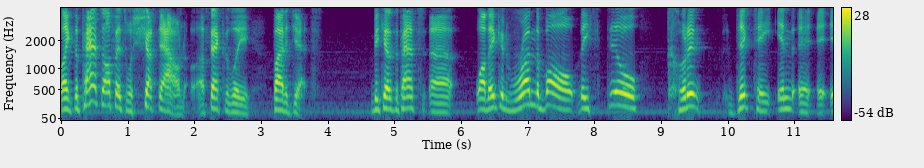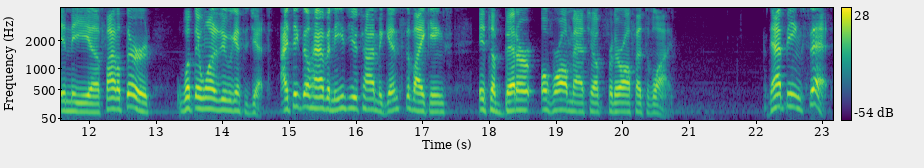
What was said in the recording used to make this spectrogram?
Like the Pats offense was shut down effectively by the Jets because the Pats, uh, while they could run the ball, they still couldn't dictate in in the uh, final third what they want to do against the Jets. I think they'll have an easier time against the Vikings. It's a better overall matchup for their offensive line. That being said,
